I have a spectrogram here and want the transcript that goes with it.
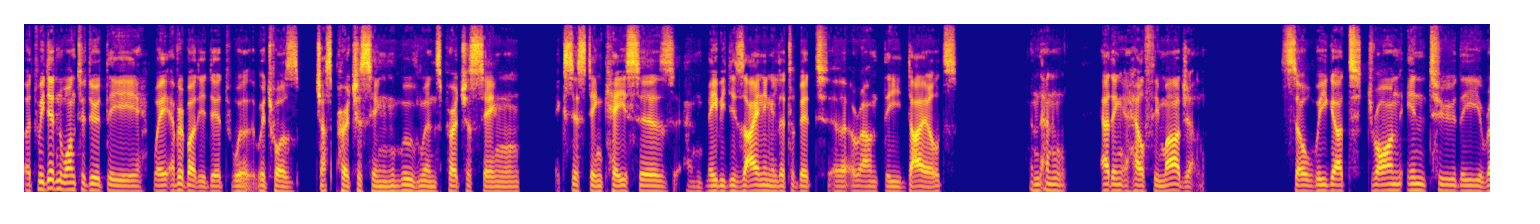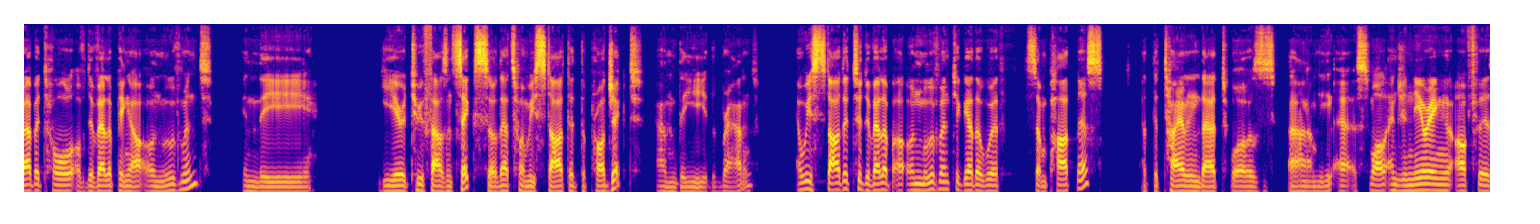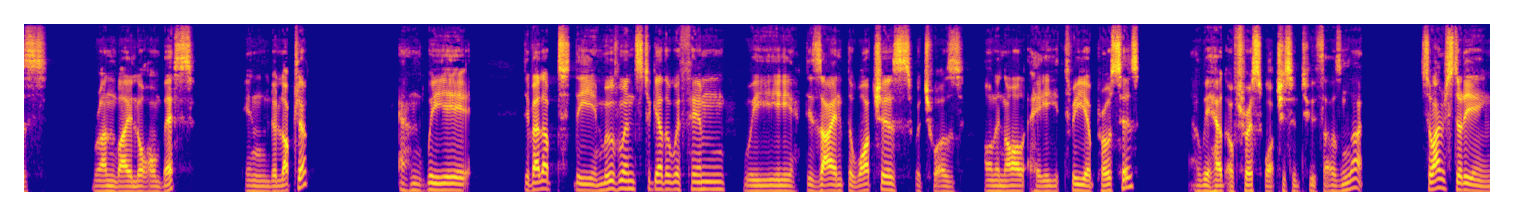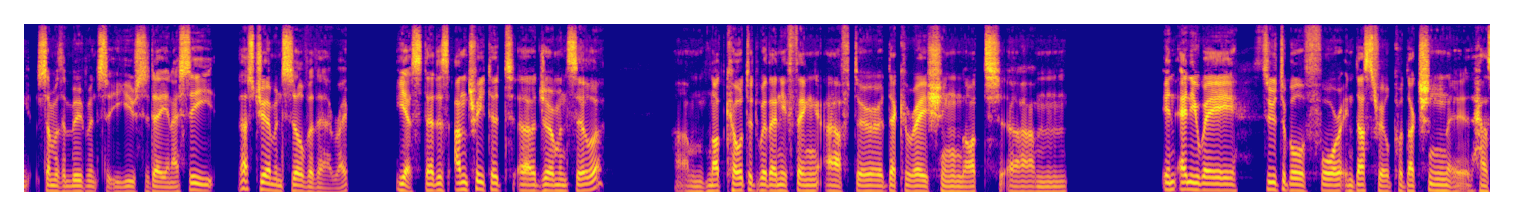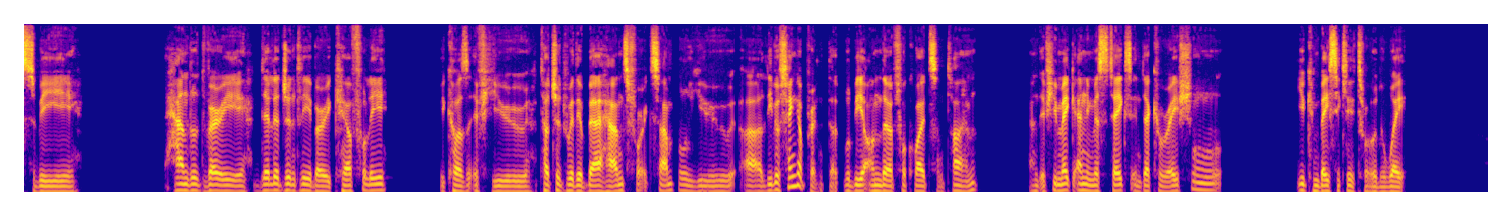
But we didn't want to do it the way everybody did, which was just purchasing movements, purchasing existing cases, and maybe designing a little bit uh, around the dials, and then adding a healthy margin. So we got drawn into the rabbit hole of developing our own movement in the year 2006. So that's when we started the project and the, the brand. And we started to develop our own movement together with some partners. At the time, that was um, a small engineering office run by Laurent Bess in Le Locle. And we developed the movements together with him. We designed the watches, which was all in all a three year process. And we had our first watches in 2009. So I'm studying some of the movements that you use today, and I see that's German silver there, right? Yes, that is untreated uh, German silver, um, not coated with anything after decoration, not um, in any way suitable for industrial production. It has to be handled very diligently, very carefully, because if you touch it with your bare hands, for example, you uh, leave a fingerprint that will be on there for quite some time. And if you make any mistakes in decoration, you can basically throw it away.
